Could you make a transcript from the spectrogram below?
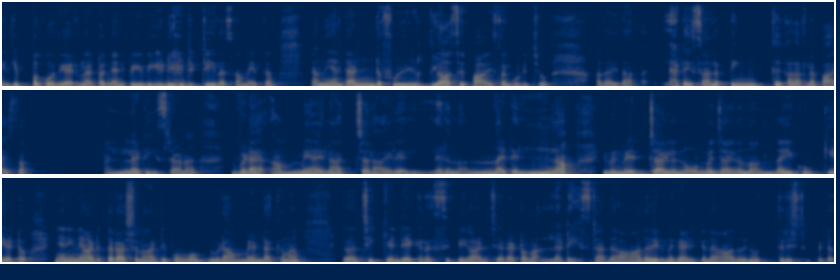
എനിക്കിപ്പോൾ കൊതിയായിരുന്നു കേട്ടോ. ഞാനിപ്പോൾ ഈ വീഡിയോ എഡിറ്റ് ചെയ്യുന്ന സമയത്ത് അന്ന് ഞാൻ രണ്ട് ഫുൾ ഗ്ലാസ് പായസം കുടിച്ചു. അതായത് നല്ല ടേസ്റ്റ് നല്ല പിങ്ക് കളറിലെ പായസം. നല്ല ടേസ്റ്റാണ്. ഇവിടെ അമ്മയായാലും അച്ഛനായാലും എല്ലാവരും നന്നായിട്ട് എല്ലാം ഇവൻ വെജ് നോൺ വെജ് ആയാലും നന്നായി കുക്ക് ചെയ്യാം കേട്ടോ. ഞാൻ ഇനി അടുത്ത പ്രാവശ്യം നാട്ടിൽ പോകുമ്പം ഇവിടെ അമ്മ ഉണ്ടാക്കുന്ന ചിക്കന്റെയൊക്കെ റെസിപ്പി കാണിച്ചു തരാം കേട്ടോ. നല്ല ടേസ്റ്റാണ് അത് ആദവ് ഇരുന്ന് കഴിക്കുന്ന ആദവിന് ഒത്തിരി ഇഷ്ടപ്പെട്ടു.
